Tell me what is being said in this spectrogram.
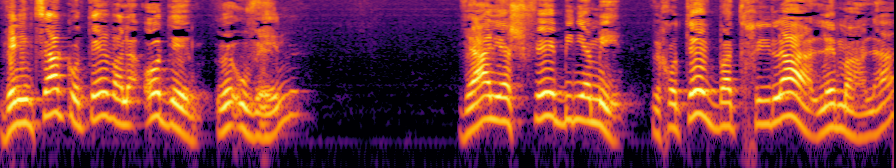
ונמצא כותב על האודם ראובן ועל ישפה בנימין, וכותב בתחילה למעלה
